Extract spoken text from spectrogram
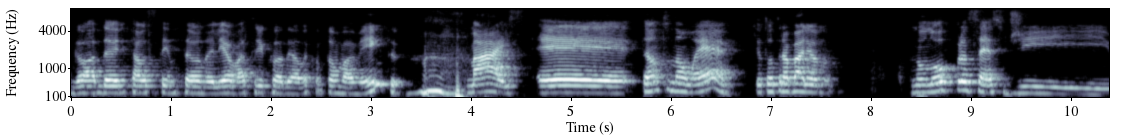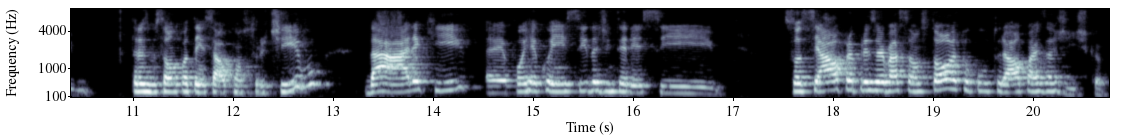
igual a Dani está ostentando ali a matrícula dela com tombamento, mas é, tanto não é que eu estou trabalhando no novo processo de transmissão do potencial construtivo da área que é, foi reconhecida de interesse social para preservação histórica, cultural, paisagística.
